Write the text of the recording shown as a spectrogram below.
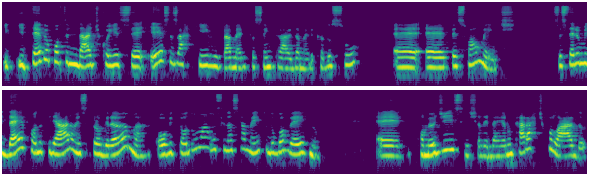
e, e, teve a oportunidade de conhecer esses arquivos da América Central e da América do Sul é, é, pessoalmente. Pra vocês terem uma ideia, quando criaram esse programa, houve todo um financiamento do governo. É, como eu disse, Schellenberg era um cara articulado.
